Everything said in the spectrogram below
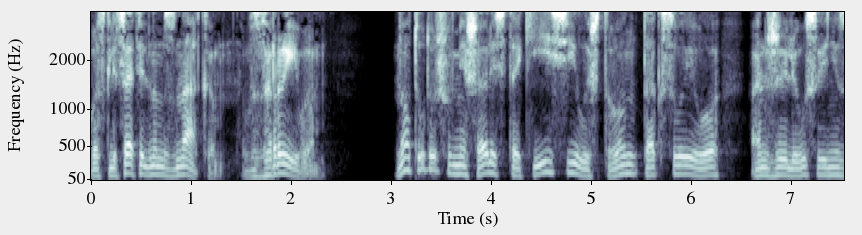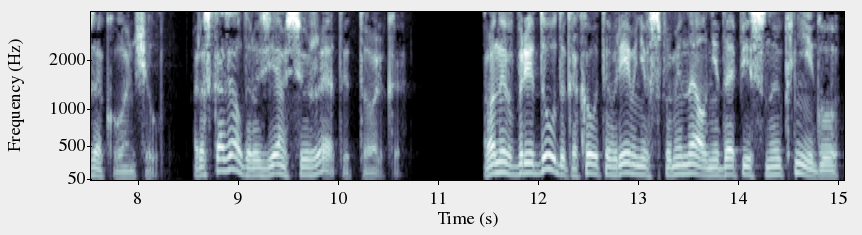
восклицательным знаком, взрывом. Но тут уж вмешались такие силы, что он так своего Анжелюса и не закончил. Рассказал друзьям сюжеты только. Он и в бреду до какого-то времени вспоминал недописанную книгу,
